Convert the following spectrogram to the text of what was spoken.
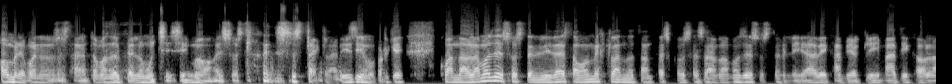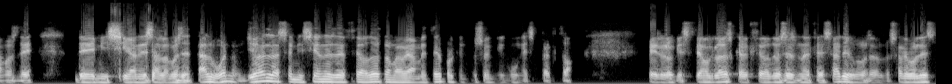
Hombre, bueno, nos están tomando el pelo muchísimo, eso está, eso está clarísimo, porque cuando hablamos de sostenibilidad estamos mezclando tantas cosas, hablamos de sostenibilidad, de cambio climático, hablamos de, emisiones, hablamos de tal. Bueno, yo en las emisiones de CO2 no me voy a meter porque no soy ningún experto, pero lo que sí tengo claro es que el CO2 es necesario, los árboles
